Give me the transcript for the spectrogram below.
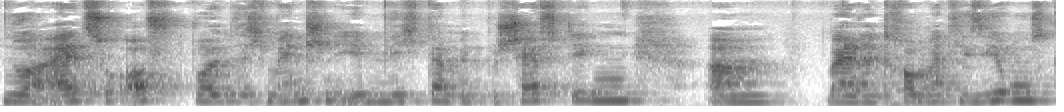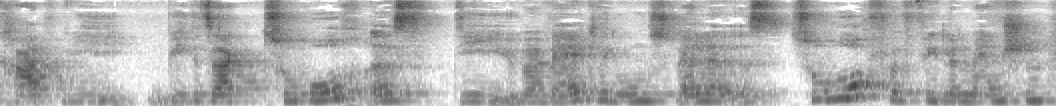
nur allzu oft wollen sich Menschen eben nicht damit beschäftigen, ähm, weil der Traumatisierungsgrad, wie, wie gesagt, zu hoch ist. Die Überwältigungswelle ist zu hoch für viele Menschen,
